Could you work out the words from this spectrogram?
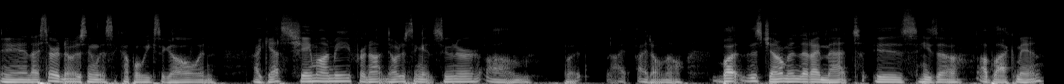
And I started noticing this a couple weeks ago, and I guess shame on me for not noticing it sooner. Um, but I, I don't know. But this gentleman that I met is he's a, a black man,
